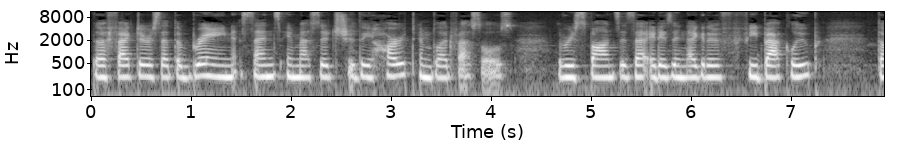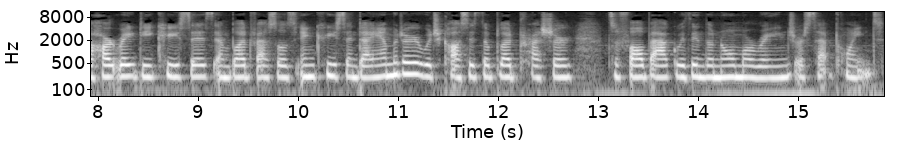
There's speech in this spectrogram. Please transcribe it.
The effector is that the brain sends a message to the heart and blood vessels. The response is that it is a negative feedback loop. The heart rate decreases and blood vessels increase in diameter, which causes the blood pressure to fall back within the normal range or set point.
